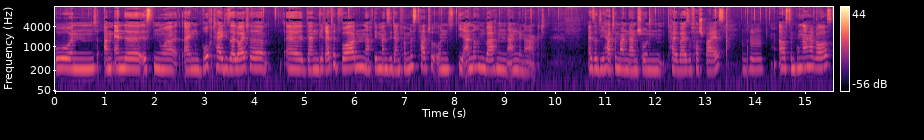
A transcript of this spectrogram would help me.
Und am Ende ist nur ein Bruchteil dieser Leute äh, dann gerettet worden, nachdem man sie dann vermisst hatte und die anderen waren angenagt. Also die hatte man dann schon teilweise verspeist mhm. aus dem Hunger heraus.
